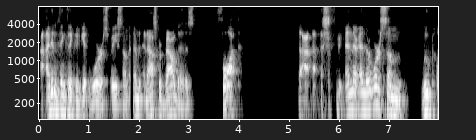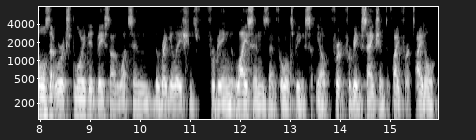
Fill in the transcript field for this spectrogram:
I didn't think they could get worse based on and, and Oscar Valdez fought, and there and there were some loopholes that were exploited based on what's in the regulations for being licensed and for what's being you know for for being sanctioned to fight for a title.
